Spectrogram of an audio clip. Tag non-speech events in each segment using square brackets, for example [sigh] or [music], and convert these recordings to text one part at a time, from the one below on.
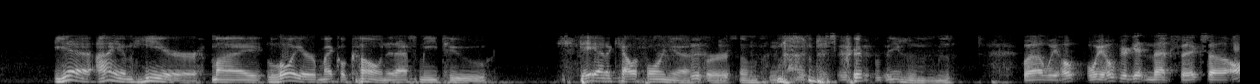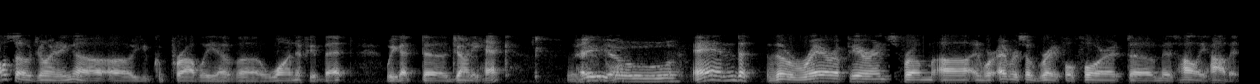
Yeah, I am here. My lawyer, Michael Cohen, had asked me to stay out of California [laughs] for some nondescript reasons. Well, we hope we hope you're getting that fixed. Uh, also joining, uh, uh, you could probably have uh, won if you bet. We got uh, Johnny Heck. Hey yo. And the rare appearance from, uh, and we're ever so grateful for it, uh, Ms. Holly Hobbits.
